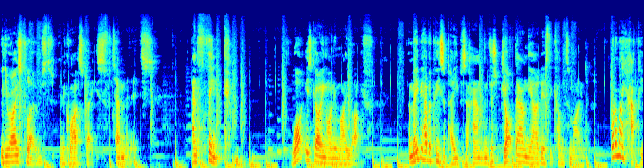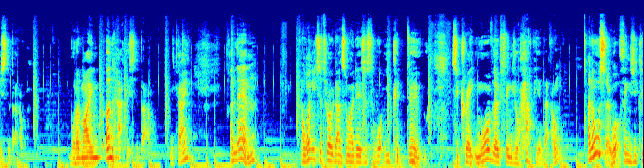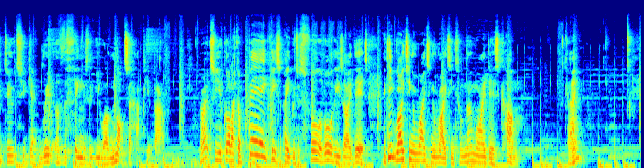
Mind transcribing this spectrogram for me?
with your eyes closed in a quiet space for 10 minutes and think what is going on in my life? And maybe have a piece of paper to hand and just jot down the ideas that come to mind. What am I happiest about? What am I unhappiest about? Okay? And then I want you to throw down some ideas as to what you could do to create more of those things you're happy about, and also what things you could do to get rid of the things that you are not so happy about. Right, so you've got like a big piece of paper just full of all these ideas, and keep writing and writing and writing until no more ideas come. Okay?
